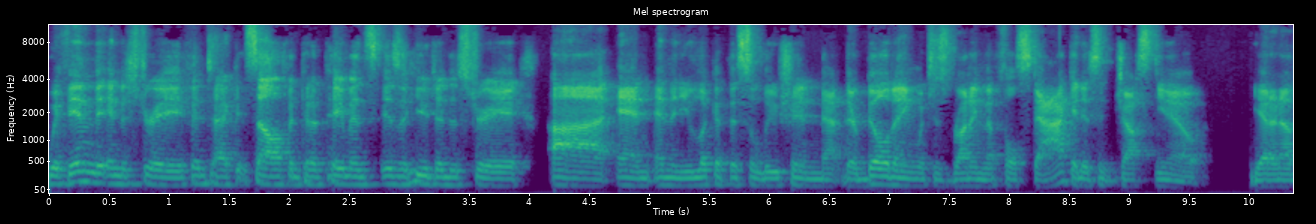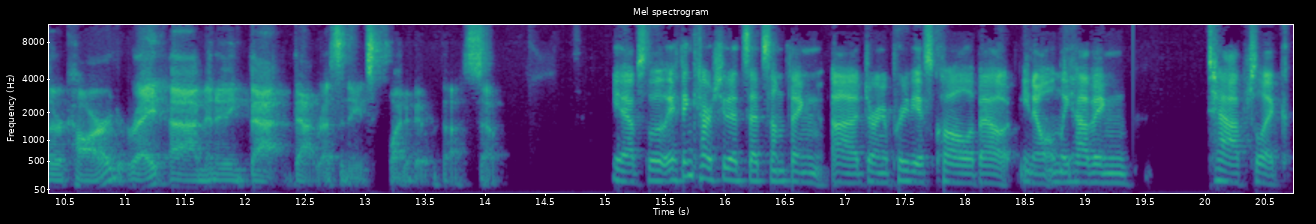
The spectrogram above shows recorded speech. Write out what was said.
within the industry, fintech itself and kind of payments is a huge industry. Uh, and and then you look at the solution that they're building, which is running the full stack. It isn't just you know yet another card, right? Um, and I think that that resonates quite a bit with us. So. Yeah, absolutely. I think Harshit had said something uh, during a previous call about you know only having tapped like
